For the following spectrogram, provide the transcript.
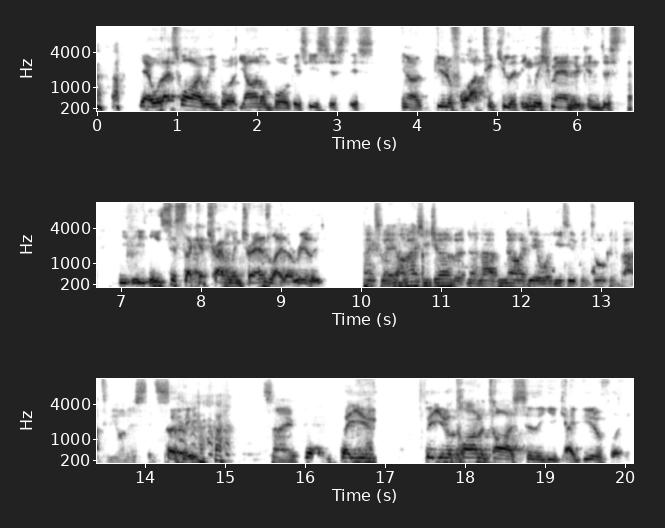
yeah, well, that's why we brought Jan on board because he's just this, you know, beautiful, articulate Englishman who can just, he's just like a traveling translator, really. Thanks, mate. I'm actually German and I have no idea what you two have been talking about, to be honest. It's so. But you, but you've acclimatized to the UK beautifully.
